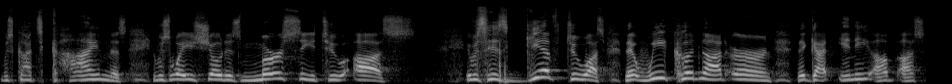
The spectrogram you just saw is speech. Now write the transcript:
It was God's kindness. It was the way He showed His mercy to us. It was His gift to us that we could not earn that got any of us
